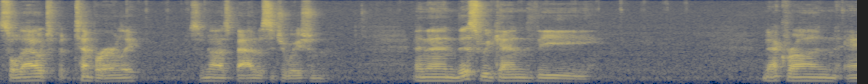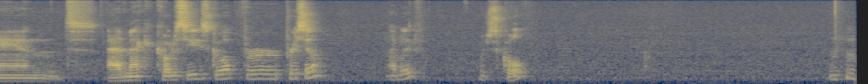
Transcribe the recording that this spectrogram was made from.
sold out, but temporarily, so not as bad of a situation And then this weekend, the Necron and AdMech codices go up for pre-sale, I believe, which is cool. Mm-hmm.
